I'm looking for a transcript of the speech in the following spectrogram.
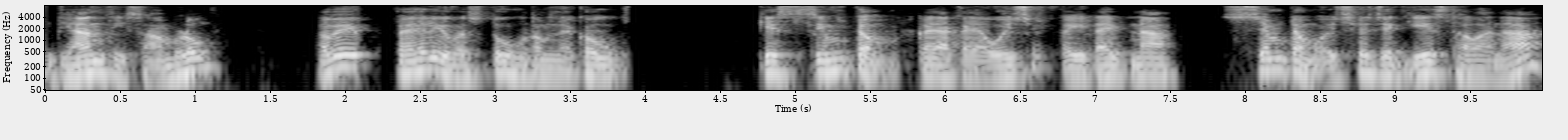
ધ્યાનથી સાંભળો. હવે પહેલી વસ્તુ હું તમને કહું કે સિમ્ટમ કયા કયા હોય છે, કઈ ટાઈપના સિમ્ટમ હોય છે, જે ગેસ થવાના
